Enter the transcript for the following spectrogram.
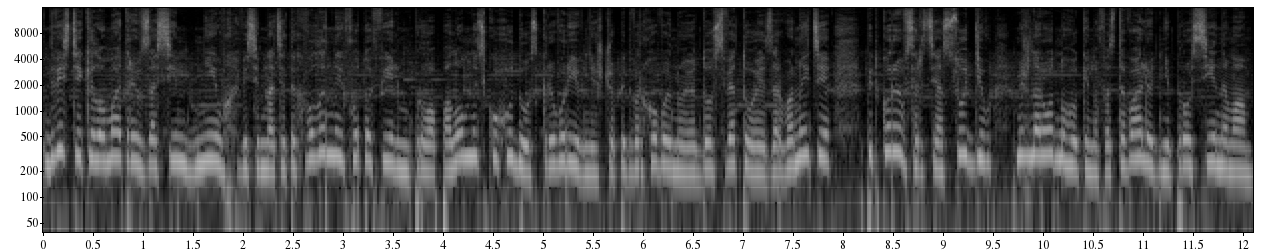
200 кілометрів за сім днів. 18-хвилинний фотофільм про паломницьку ходу з Криворівні, що під верховиною до святої Зарваниці, підкорив серця суддів міжнародного кінофестивалю Дніпро Сінема.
